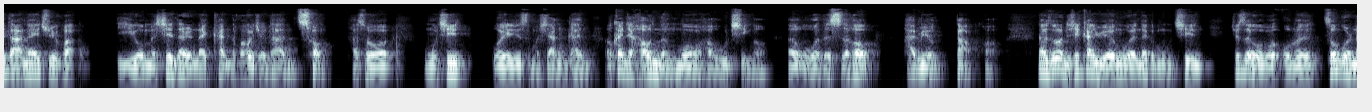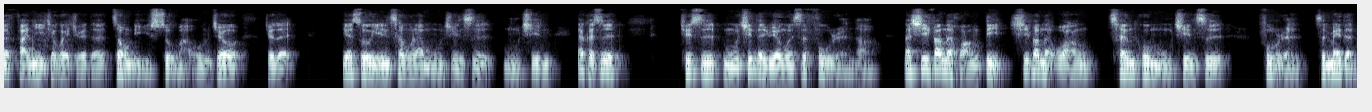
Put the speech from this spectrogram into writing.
答那一句话，以我们现代人来看的话，会觉得他很冲。他说：“母亲，我有什么相干？我看起来好冷漠，好无情哦。而我的时候还没有到。”哈，那如果你去看原文，那个母亲就是我们我们中国人的翻译就会觉得重礼数嘛，我们就觉得耶稣已经称呼他母亲是母亲。那可是。其实母亲的原文是妇人哈，那西方的皇帝、西方的王称呼母亲是妇人，是 maiden，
